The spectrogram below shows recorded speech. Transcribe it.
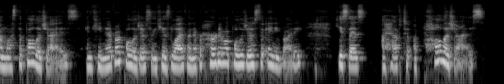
I must apologize. And he never apologized in his life. I never heard him apologize to anybody. He says, I have to apologize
